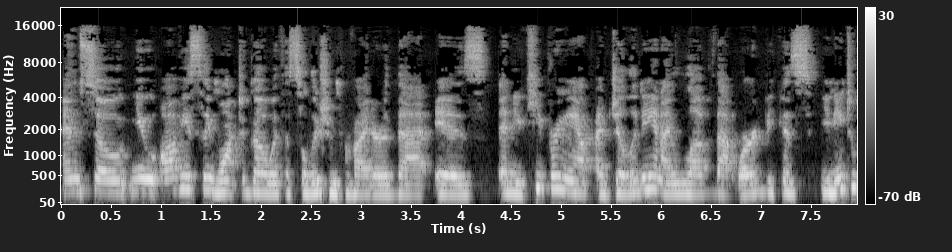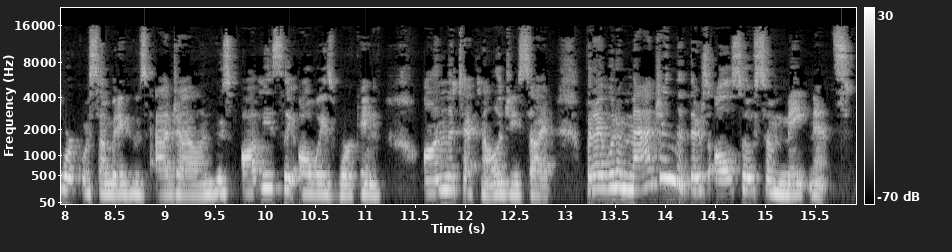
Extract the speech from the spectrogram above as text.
and so you obviously want to go with a solution provider that is, and you keep bringing up agility, and I love that word because you need to work with somebody who's agile and who's obviously always working on the technology side. But I would imagine that there's also some maintenance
